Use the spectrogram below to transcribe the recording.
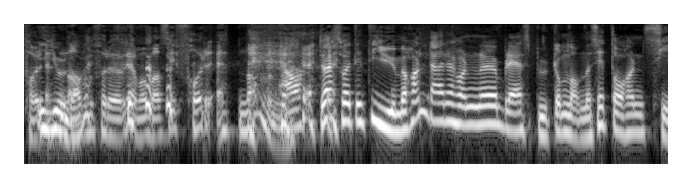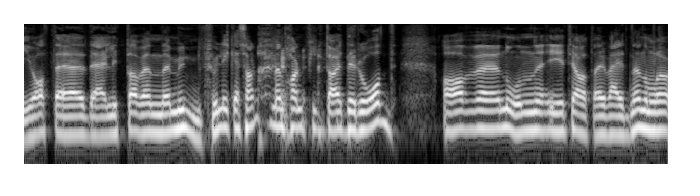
For i et julegave. navn for øvrig. Jeg må bare si for et navn. Ja, du, Jeg så et intervju med han der han eh, ble spurt om navnet sitt, og han sier jo at det, det er litt av en munnfull, ikke sant? Men han fikk da et råd av eh, noen i teaterverdenen om å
